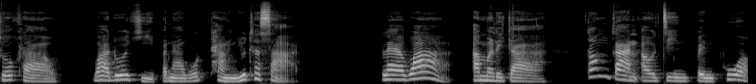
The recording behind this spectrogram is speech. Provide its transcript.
ชั่วคราวว่าด้วยขีปนาวุธทางยุทธศาสตร์ แปลว่าอเมริกาต้องการเอาจีนเป็นพวก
